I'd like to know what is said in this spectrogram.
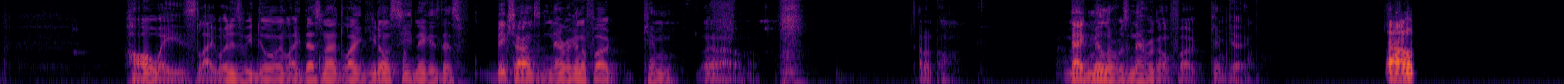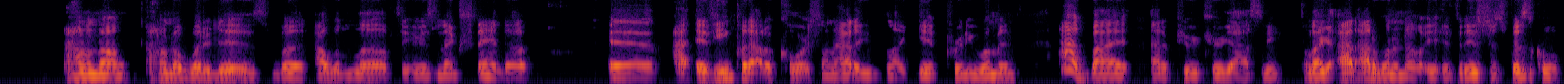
hallways. Like, what is we doing? Like, that's not like you don't see niggas that's Big Sean's never gonna fuck Kim. Well, I don't know. I don't know. Mac Miller was never gonna fuck Kim K. I don't. I don't know. I don't know what it is, but I would love to hear his next stand up. And I, if he put out a course on how to like get pretty women, I'd buy it out of pure curiosity. Like I'd I'd want to know if it is just physical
